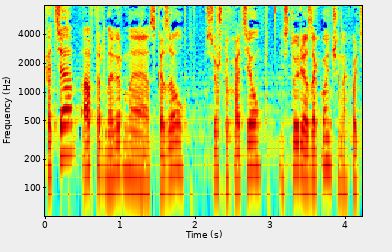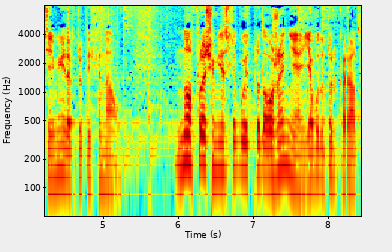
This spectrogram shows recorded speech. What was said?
Хотя, автор, наверное, сказал все, что хотел, история закончена, хоть и имеет открытый финал. Но, впрочем, если будет продолжение, я буду только рад.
